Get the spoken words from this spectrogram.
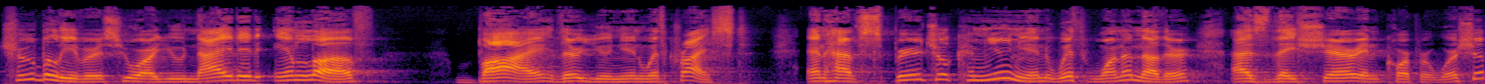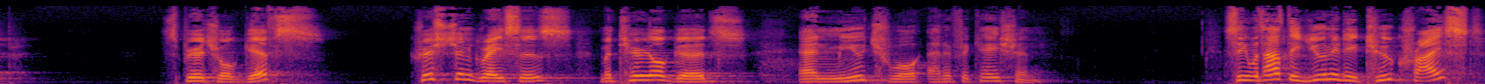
true believers who are united in love by their union with Christ and have spiritual communion with one another as they share in corporate worship, spiritual gifts, Christian graces, material goods, and mutual edification. See, without the unity to Christ,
